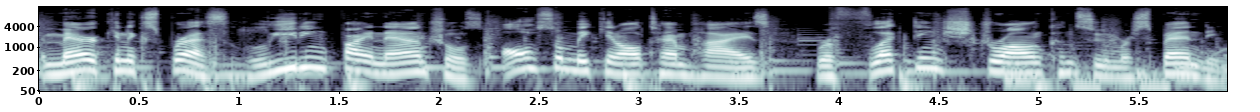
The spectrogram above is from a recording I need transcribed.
American Express leading financials also making all-time highs, reflecting strong consumer spending.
